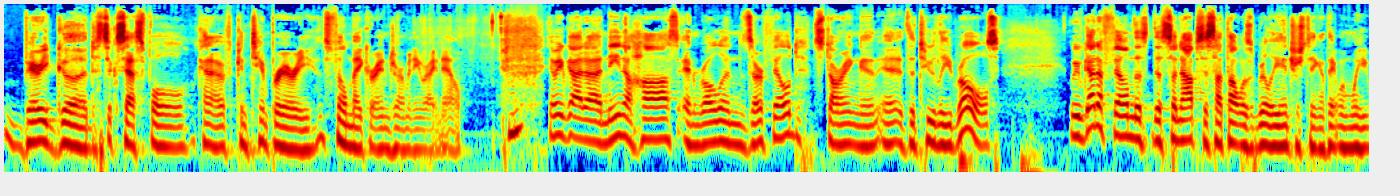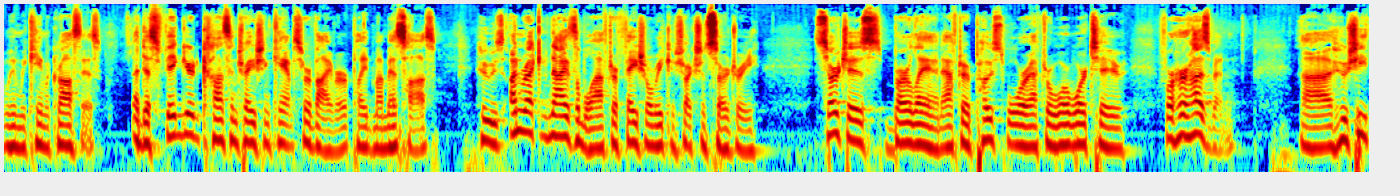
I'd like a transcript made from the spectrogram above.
very good, successful kind of contemporary filmmaker in Germany right now. And we've got uh, Nina Hoss and Roland Zehrfeld starring in, in the two lead roles. We've got a film. The, the synopsis I thought was really interesting. I think when we when we came across this, a disfigured concentration camp survivor, played by Miss Hoss, who's unrecognizable after facial reconstruction surgery, searches Berlin after post-war, after World War II, for her husband, uh, who she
